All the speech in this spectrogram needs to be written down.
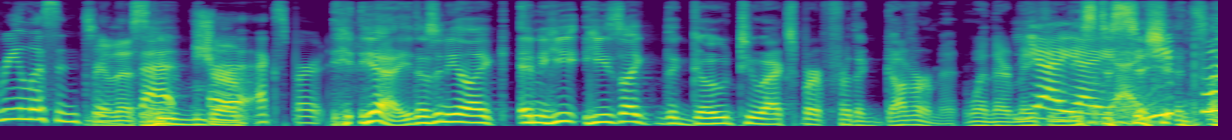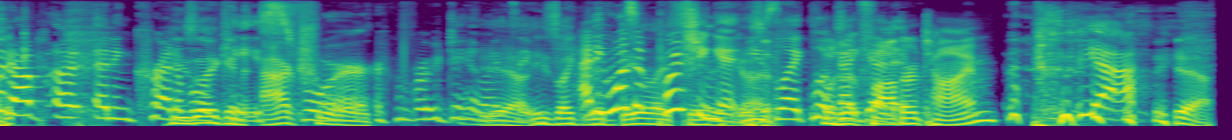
re-listen to Re-listen, that sure. uh, expert. He- Yeah, he doesn't he like, and he he's like the go-to expert for the government when they're making yeah, yeah, these yeah. He decisions. put like- up a, an incredible like an case actual- for for daylight Yeah, savings. he's like and he wasn't pushing it. guy. He's like, look, was I it get Father it. Time? yeah, yeah,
